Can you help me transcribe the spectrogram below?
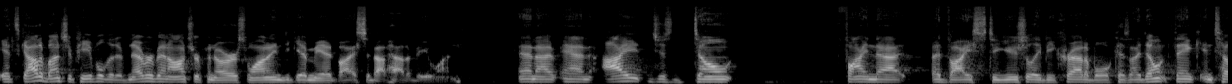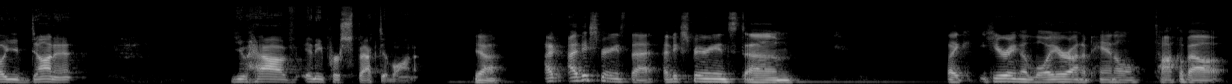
it's got a bunch of people that have never been entrepreneurs wanting to give me advice about how to be one. And I and I just don't find that advice to usually be credible because I don't think until you've done it you have any perspective on it. Yeah. I've I've experienced that. I've experienced um like hearing a lawyer on a panel talk about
